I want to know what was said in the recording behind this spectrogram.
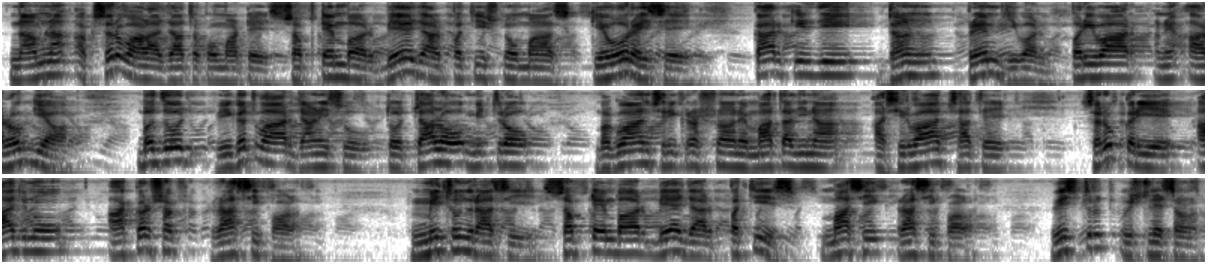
નામના અક્ષરવાળા જાતકો માટે સપ્ટેમ્બર બે હજાર પચીસનો માસ કેવો રહેશે? કારકિર્દી, ધન, પ્રેમ જીવન, પરિવાર અને આરોગ્ય બધું જ વિગતવાર જાણીશું. તો ચાલો મિત્રો, ભગવાન શ્રી કૃષ્ણ અને માતાજીના આશીર્વાદ સાથે શરૂ કરીએ આજનું આકર્ષક રાશિફળ. મિથુન રાશિ, સપ્ટેમ્બર બે હજાર પચીસ માસિક રાશિફળ. વિસ્તૃત વિશ્લેષણ.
